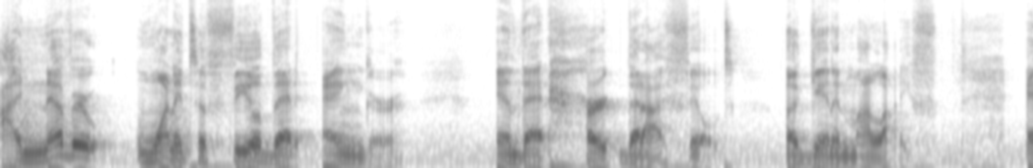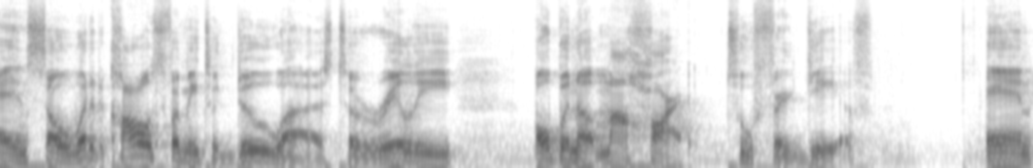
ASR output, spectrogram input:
I never wanted to feel that anger and that hurt that I felt again in my life. And so, what it calls for me to do was to really open up my heart to forgive. And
